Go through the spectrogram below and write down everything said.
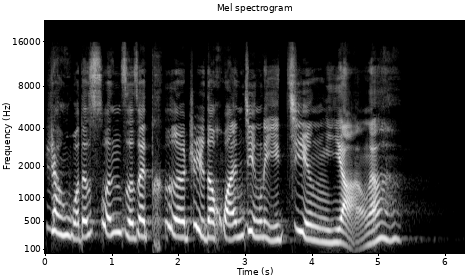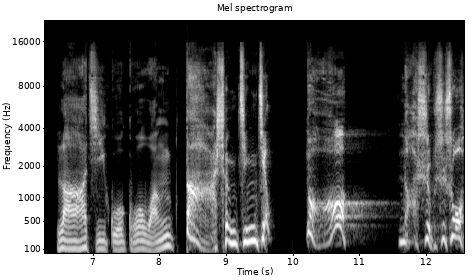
让我的孙子在特制的环境里静养啊！垃圾国国王大声惊叫：“啊，那是不是说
